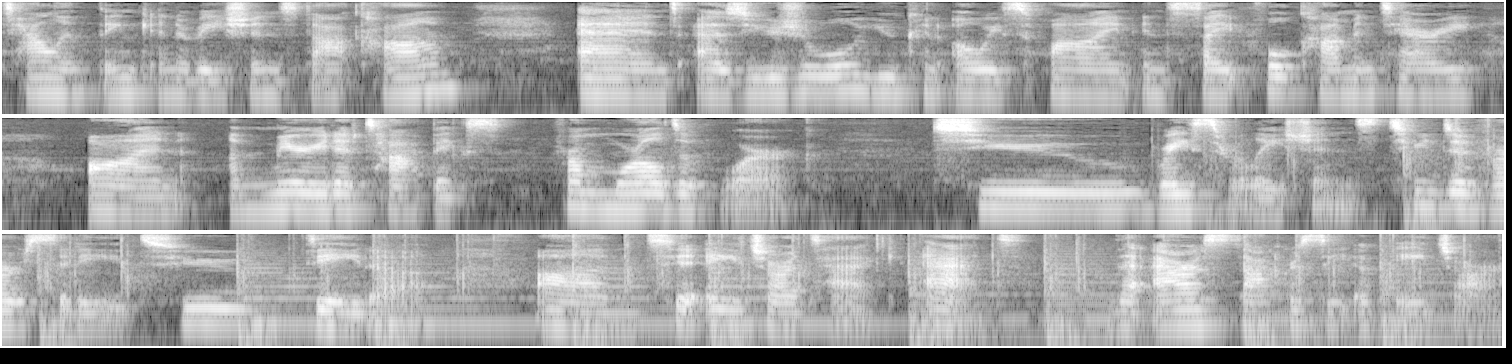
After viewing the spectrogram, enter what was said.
talentthinkinnovations.com. And as usual, you can always find insightful commentary on a myriad of topics from world of work to race relations to diversity to data um, to HR tech at the aristocracy of HR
